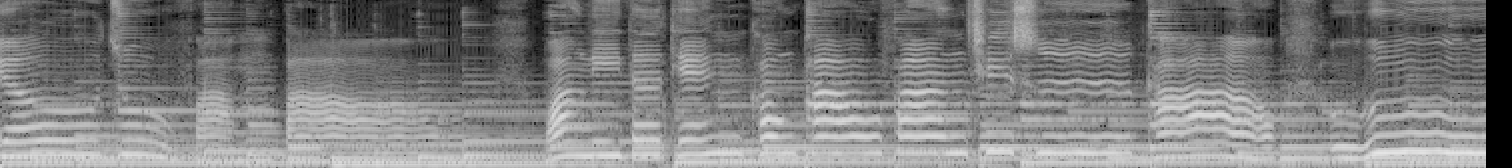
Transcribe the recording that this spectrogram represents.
救助环保，往你的天空跑，放弃思考。呜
